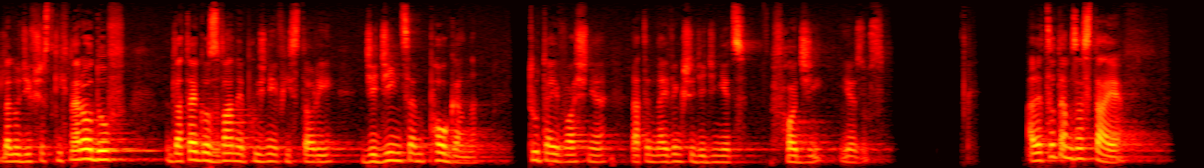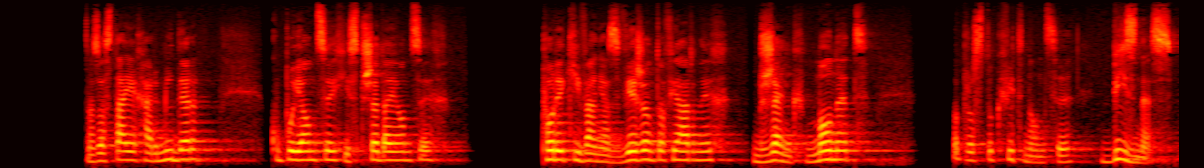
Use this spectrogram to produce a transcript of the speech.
dla ludzi wszystkich narodów, dlatego zwany później w historii dziedzińcem pogan. Tutaj właśnie na ten największy dziedziniec wchodzi Jezus. Ale co tam zastaje? No zastaje harmider kupujących i sprzedających, porykiwania zwierząt ofiarnych, brzęk monet, po prostu kwitnący biznes.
